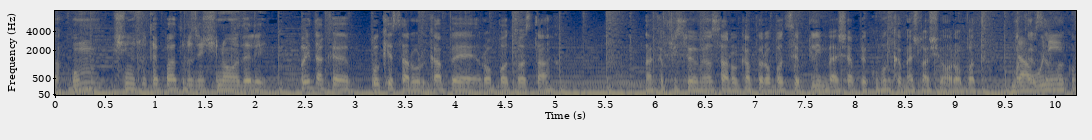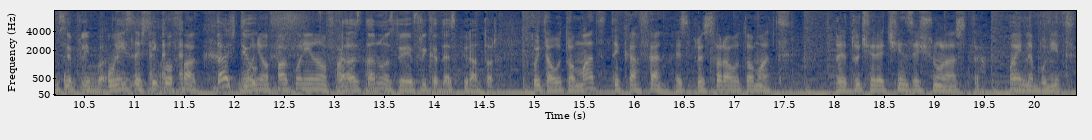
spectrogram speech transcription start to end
Acum 549 de lei. Păi dacă Poche s-ar urca pe robotul ăsta, dacă pisoiul meu s-ar urca pe robot, se plimbe așa, pe cuvânt că mi-aș lua și eu un robot. Da, Măcar să unii, văd cum se plimbă. unii să știi că o fac. da, știu. Unii o fac, unii nu o fac. Dar asta nu, asta e frică de aspirator. Uite, automat de cafea, espresor automat. Reducere 51%. Mai nebunit?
